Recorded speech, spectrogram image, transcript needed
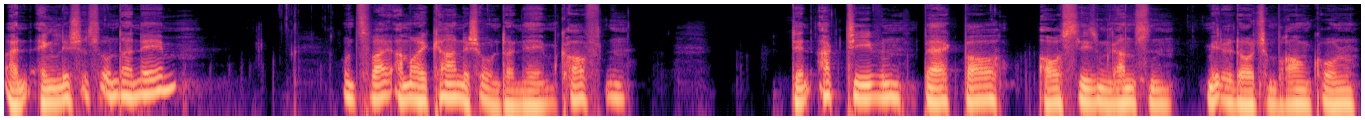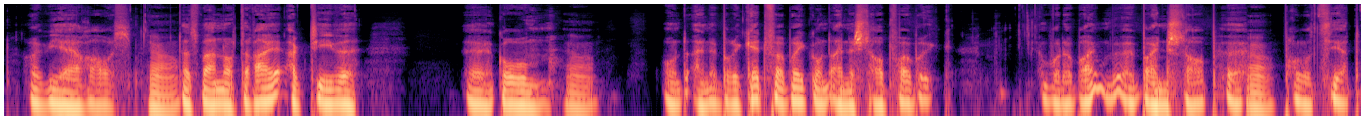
ein englisches Unternehmen und zwei amerikanische Unternehmen kauften den aktiven Bergbau aus diesem ganzen mitteldeutschen Braunkohlenrevier heraus. Ja. Das waren noch drei aktive äh, Gruben Ja. und eine Brikettfabrik und eine Staubfabrik, wo der äh, Brennstaub äh, Ja. produziert.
